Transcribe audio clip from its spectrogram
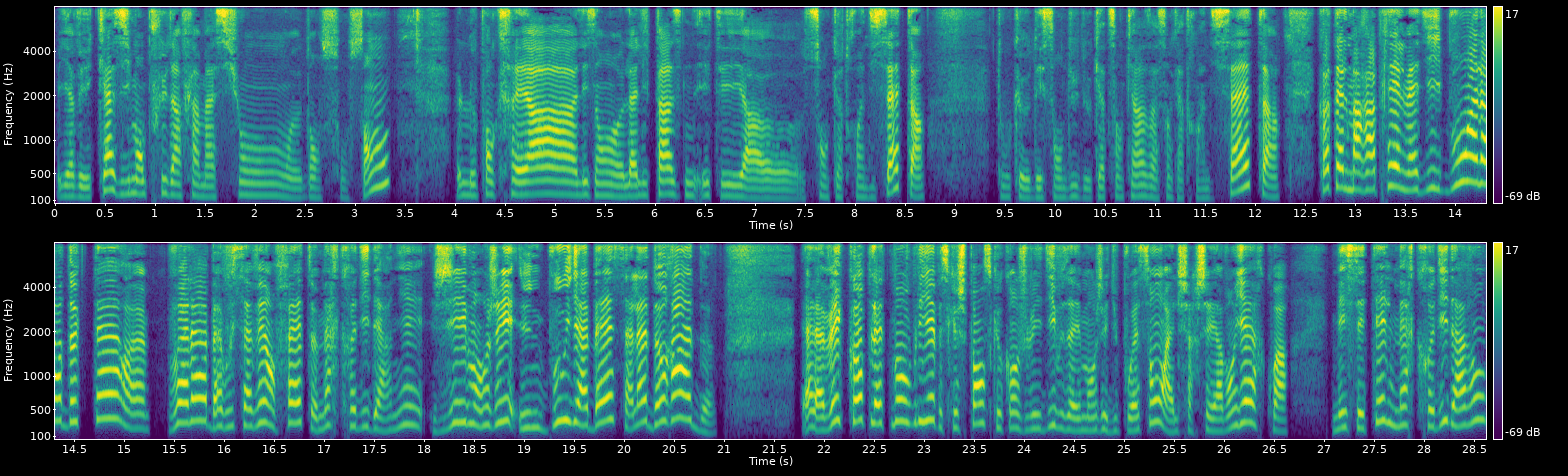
Il y avait quasiment plus d'inflammation euh, dans son sang. Le pancréas, les la lipase était à euh, 197, donc euh, descendu de 415 à 197. Quand elle m'a rappelé, elle m'a dit bon alors docteur, euh, voilà, bah vous savez en fait mercredi dernier j'ai mangé une bouillabaisse à la dorade. Elle avait complètement oublié parce que je pense que quand je lui ai dit vous avez mangé du poisson, elle cherchait avant hier quoi. Mais c'était le mercredi d'avant.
